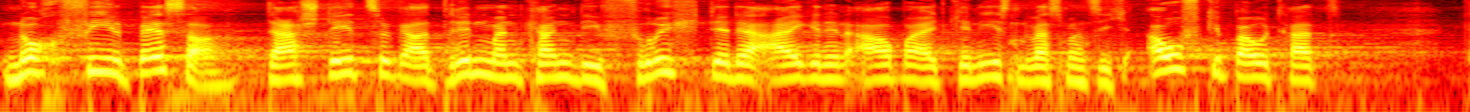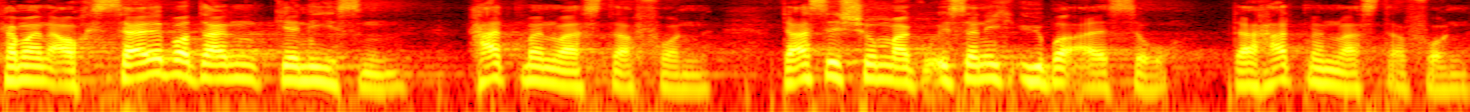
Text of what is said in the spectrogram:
noch viel besser, da steht sogar drin, man kann die Früchte der eigenen Arbeit genießen. Was man sich aufgebaut hat, kann man auch selber dann genießen. Hat man was davon. Das ist schon mal gut, ist ja nicht überall so. Da hat man was davon.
